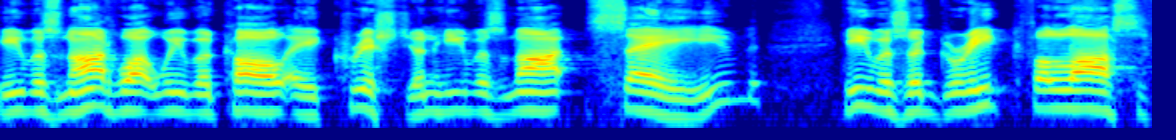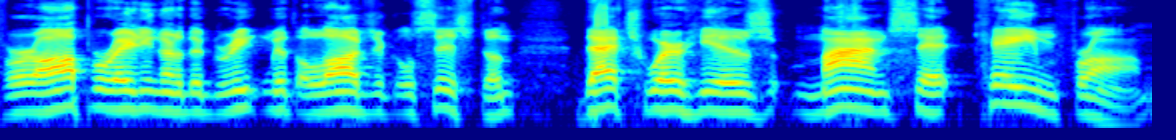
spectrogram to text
He was not what we would call a Christian. He was not saved. He was a Greek philosopher operating under the Greek mythological system. That's where his mindset came from.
